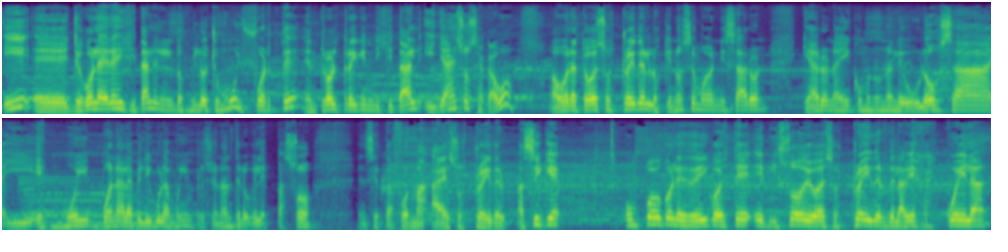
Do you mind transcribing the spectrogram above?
Y eh, llegó la era digital en el 2008 muy fuerte, entró el trading digital y ya eso se acabó. Ahora todos esos traders, los que no se modernizaron, quedaron ahí como en una nebulosa y es muy buena la película, muy impresionante lo que les pasó en cierta forma a esos traders. Así que un poco les dedico este episodio a esos traders de la vieja escuela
